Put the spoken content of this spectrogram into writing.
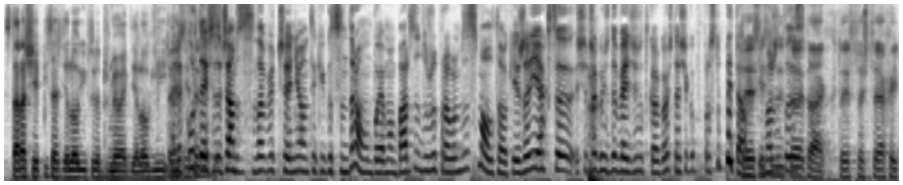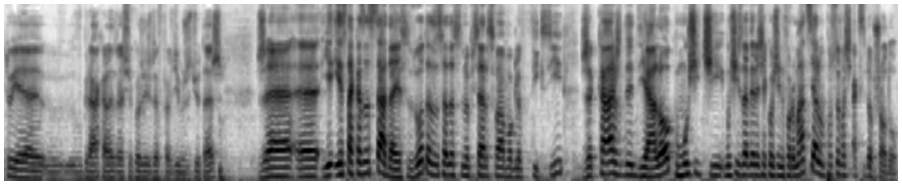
Stara się pisać dialogi, które brzmią jak dialogi. To Ale jest kurde, ja się zaczęłam zastanawiać, czy ja nie mam takiego syndromu, bo ja mam bardzo duży problem ze small talk. Jeżeli ja chcę się czegoś dowiedzieć od kogoś, to ja się go po prostu pytam. To jest, I może to jest... Tak, to jest coś, co ja hejtuję w grach, ale teraz się okazuje, że w prawdziwym życiu też. Że e, je- jest taka zasada, jest złota zasada scenopisarstwa w ogóle w fikcji, że każdy dialog musi ci, musi zawierać jakąś informację albo posuwać akcję do przodu.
